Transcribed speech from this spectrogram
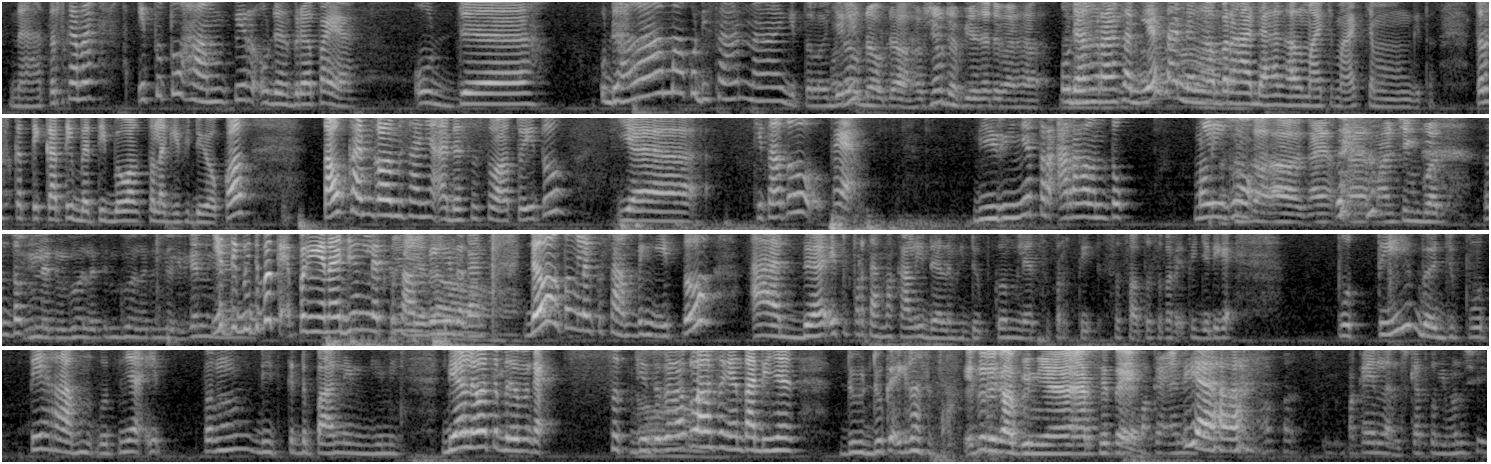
nah terus karena itu tuh hampir udah berapa ya udah udah lama aku di sana gitu loh jadi jadi udah udah harusnya udah biasa dengan udah dengan- ngerasa biasa Ah. udah nggak pernah ada hal-hal macem-macem gitu terus ketika tiba-tiba waktu lagi video call tahu kan kalau misalnya ada sesuatu itu ya kita tuh kayak dirinya terarah untuk melingkup. Ah, kayak kayak mancing buat Untuk- liatin gua liatin gua liatin gua. Kan ya tiba-tiba kayak pengen aja ngeliat ke Iya, samping gitu kan. Dan waktu ngeliat ke samping itu ada itu pertama kali dalam hidupku melihat seperti sesuatu seperti itu. Jadi kayak putih baju putih rambutnya hitam di kedepanin gini. Dia lewat cepet kayak set gitu kan. Aku langsung yang tadinya duduk kayak gitu langsung Itu di kabinnya RCT. pakai iya. Apa? Pakai landscape atau gimana sih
